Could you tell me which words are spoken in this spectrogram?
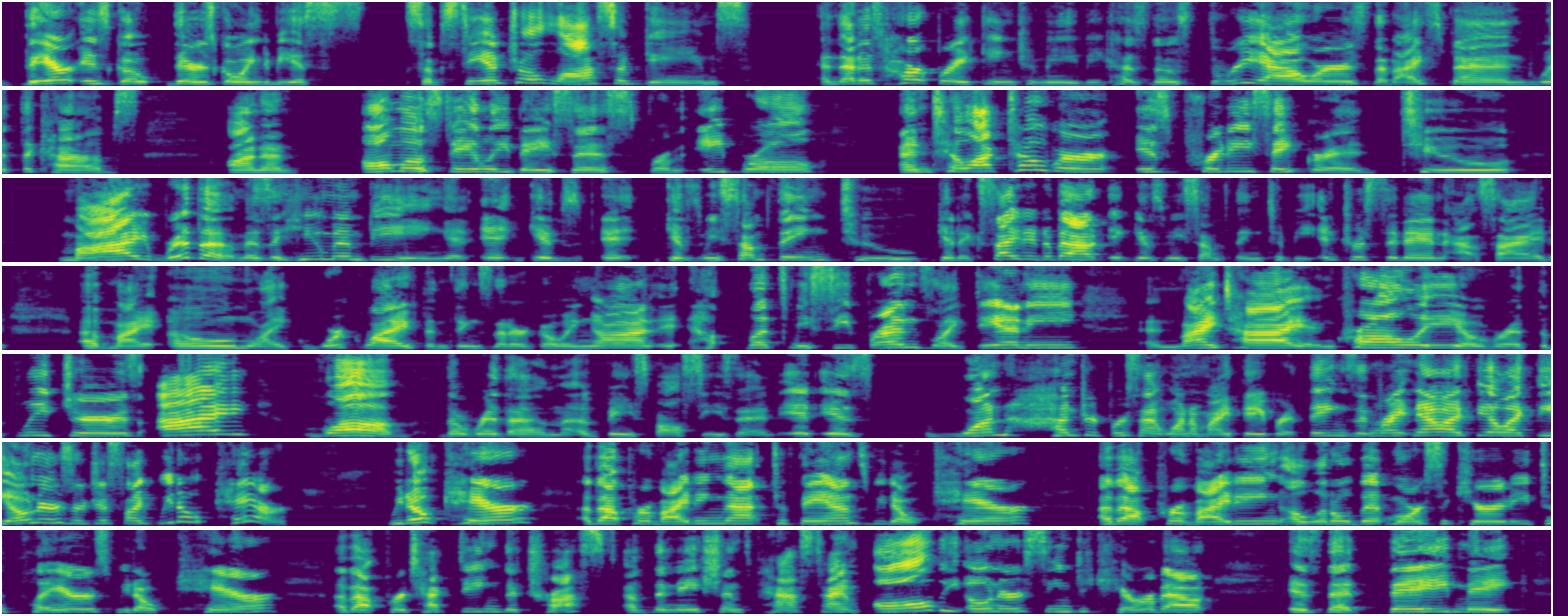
there is go there's going to be a s- substantial loss of games and that is heartbreaking to me because those three hours that I spend with the Cubs on an almost daily basis from April until October is pretty sacred to my rhythm as a human being. It, it gives it gives me something to get excited about. It gives me something to be interested in outside of my own like work life and things that are going on. It lets me see friends like Danny and Mai Tai and Crawley over at the bleachers. I love the rhythm of baseball season. It is 100% one of my favorite things. And right now, I feel like the owners are just like, we don't care. We don't care about providing that to fans. We don't care about providing a little bit more security to players. We don't care about protecting the trust of the nation's pastime. All the owners seem to care about is that they make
